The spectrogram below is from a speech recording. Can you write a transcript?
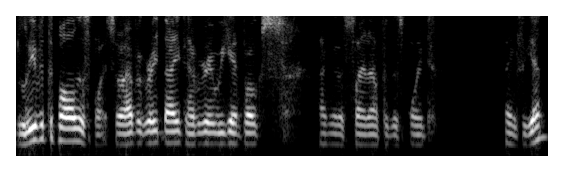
leave it to Paul at this point. So have a great night. Have a great weekend, folks. I'm going to sign off at this point. Thanks again.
